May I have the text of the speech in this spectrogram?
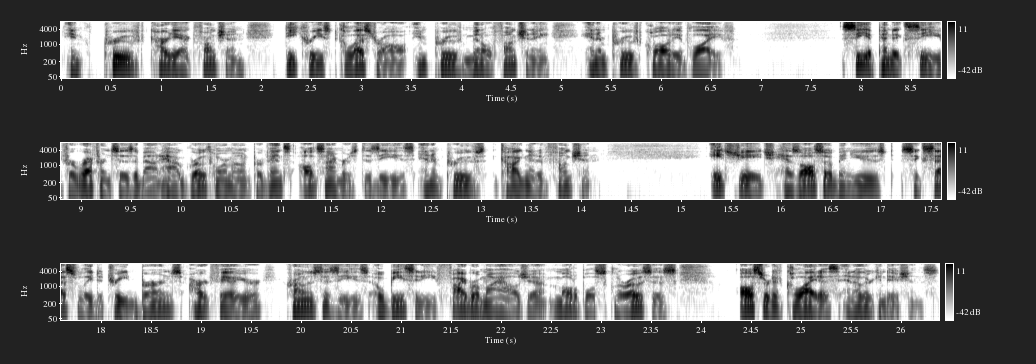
improved cardiac function, decreased cholesterol, improved mental functioning, and improved quality of life. See Appendix C for references about how growth hormone prevents Alzheimer's disease and improves cognitive function. HGH has also been used successfully to treat burns, heart failure, Crohn's disease, obesity, fibromyalgia, multiple sclerosis, ulcerative colitis, and other conditions.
